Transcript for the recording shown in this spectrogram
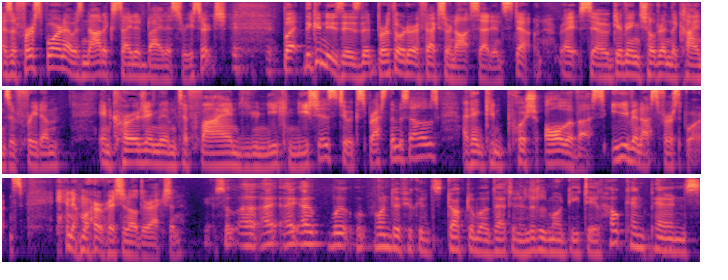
As a firstborn, I was not excited by this research, but the good news is that birth order effects are not set in stone, right? So giving children the kinds of freedom, encouraging them to find unique niches to express themselves, I think can push all of us, even us firstborns, in a more original direction. So uh, I, I, I wonder if you could talk about that in a little more detail. How can parents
